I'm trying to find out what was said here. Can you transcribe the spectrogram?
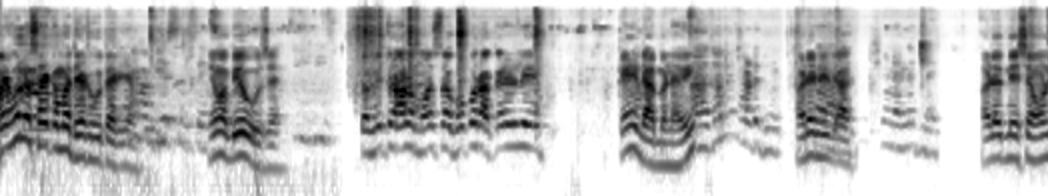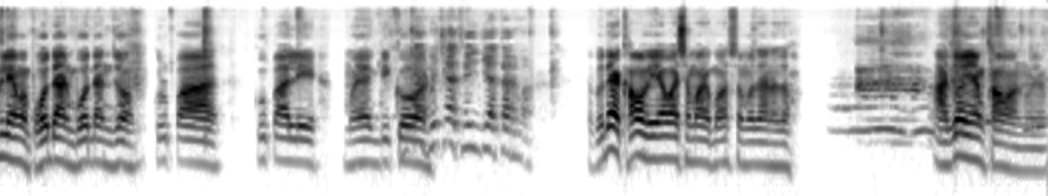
મને શું સાયકલમાં ધેડ ઉતારી એમ? એમાં બેવું છે. તો મિત્રો હાલો મસ્ત બપોરા કરેલી. કેની દાળ બનાવી? અડદની દાળ. અડદની છે ઓનલી એમાં ભોદાન ભોદાન જો. કૃપાલ કૃપાલી મયક દીકોર. બધા ખાવા એવા છે મારા મસ્ત મજાના જો. આ જો એમ ખાવાનું એમ.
